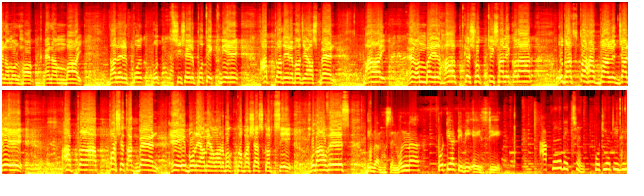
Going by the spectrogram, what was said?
এনামুল হক এনাম ভাই দানের শীষের প্রতীক নিয়ে আপনাদের মাঝে আসবেন। তাই এনাম ভাইয়ের হাতকে শক্তিশালী করার উদাত্ত আহ্বান জানিয়ে আপনারা পাশে থাকবেন। এই বলে আমি আমার বক্তব্য শেষ করছি। খুদা হাফেজ। Imran Hossain Munna Patiya TV HD. আপনারা দেখছেন পটিয়া টিভি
